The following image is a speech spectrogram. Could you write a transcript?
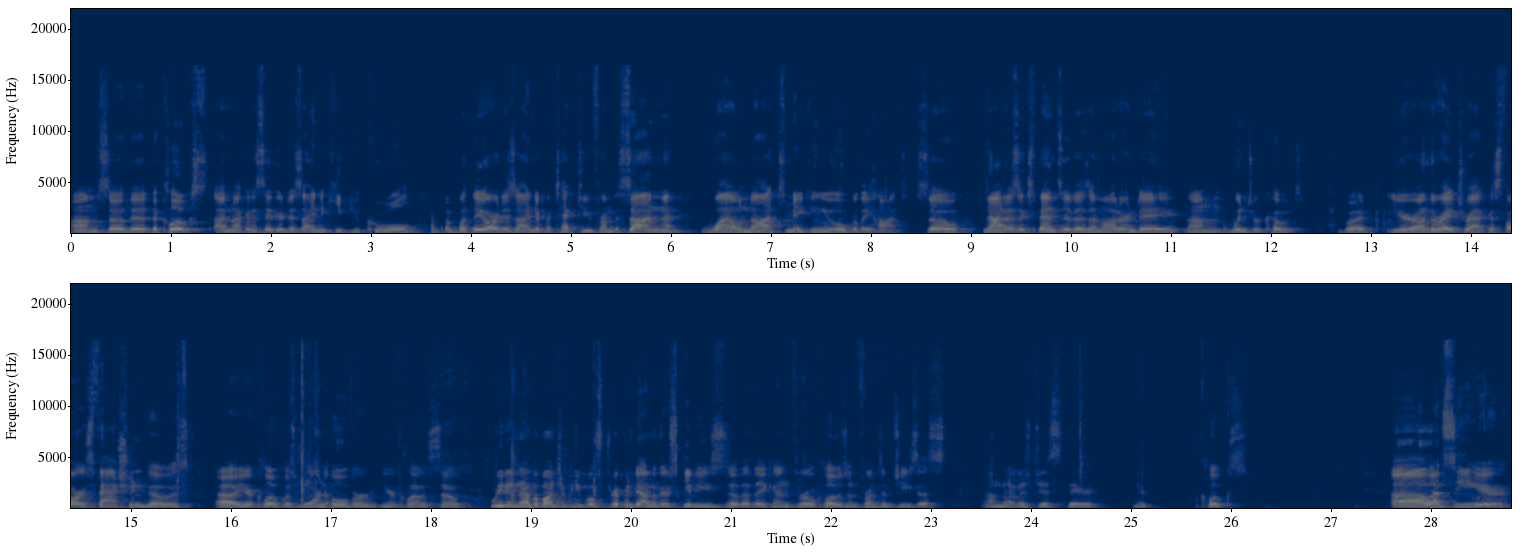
Um, so the the cloaks, I'm not going to say they're designed to keep you cool, but they are designed to protect you from the sun while not making you overly hot. So not as expensive as a modern day um, winter coat but you're on the right track as far as fashion goes. Uh, your cloak was worn over your clothes, so we didn't have a bunch of people stripping down to their skivvies so that they can throw clothes in front of Jesus. Um, that was just their their cloaks. Uh, let's see here.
